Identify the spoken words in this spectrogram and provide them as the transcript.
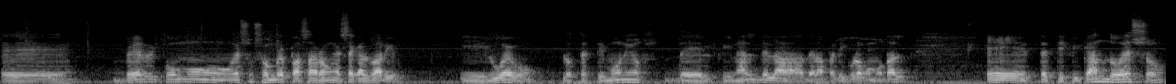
Eh, ver cómo esos hombres pasaron ese calvario y luego los testimonios del final de la, de la película como tal, eh, testificando eso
